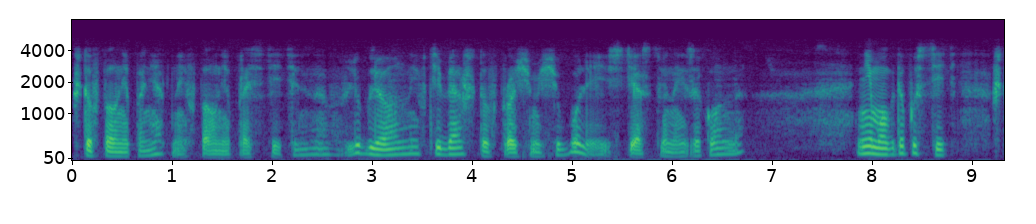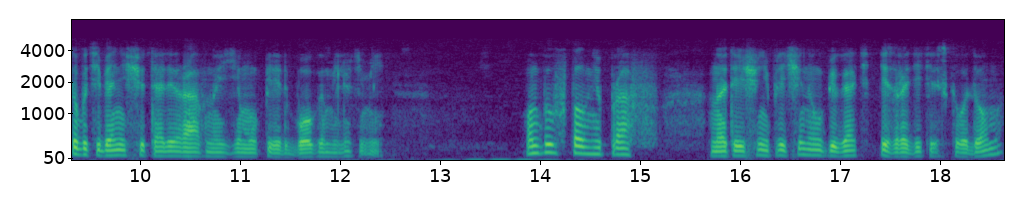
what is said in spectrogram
что вполне понятно и вполне простительно, влюбленный в тебя, что, впрочем, еще более естественно и законно, не мог допустить, чтобы тебя не считали равной ему перед Богом и людьми. Он был вполне прав, но это еще не причина убегать из родительского дома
